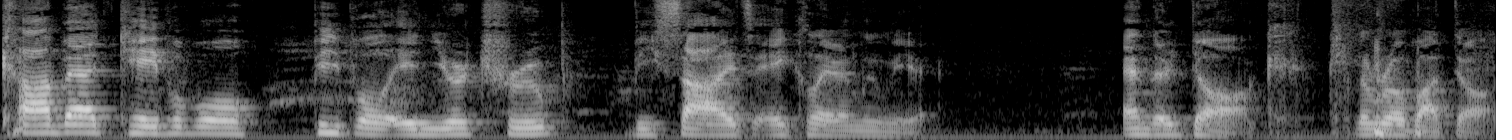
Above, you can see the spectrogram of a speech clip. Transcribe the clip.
combat capable people in your troop besides Eclair and Lumiere? And their dog, the robot dog.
